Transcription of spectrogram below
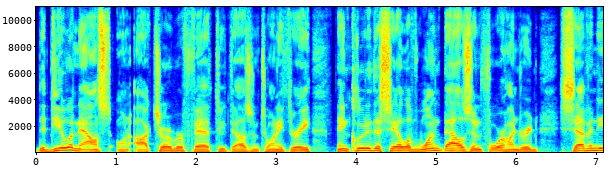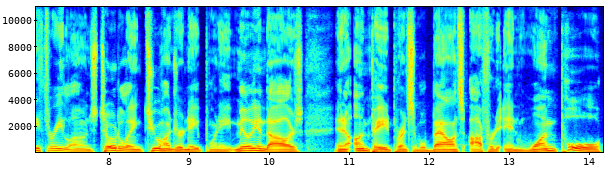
The deal announced on October 5th, 2023, included the sale of 1,473 loans totaling $208.8 million in unpaid principal balance offered in one pool.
